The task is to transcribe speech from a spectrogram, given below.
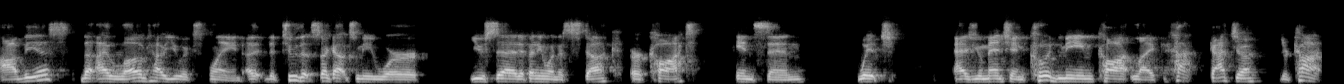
obvious that I loved how you explained. Uh, the two that stuck out to me were you said if anyone is stuck or caught in sin, which as you mentioned could mean caught like ha gotcha you're caught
